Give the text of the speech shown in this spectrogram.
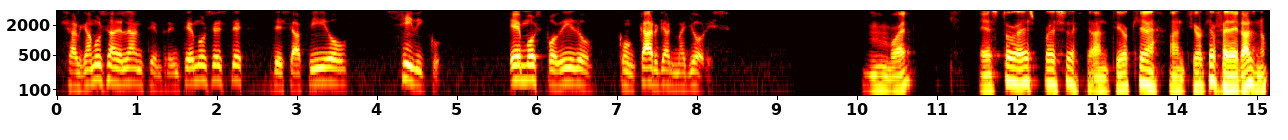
Salgamos adelante, enfrentemos este desafío cívico. Hemos podido con cargas mayores. Mm, bueno, Esto es, pues, eh, Antioquia, Antioquia Federal, ¿no?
